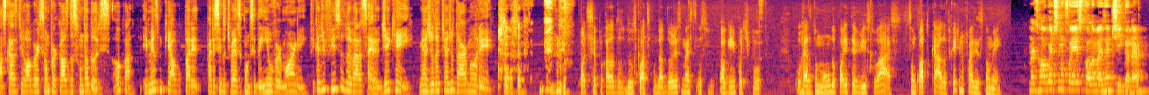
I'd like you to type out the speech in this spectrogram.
As casas de Hogwarts são por causa dos fundadores. Opa, e mesmo que algo pare- parecido tivesse acontecido em Ilvermorny, fica difícil de levar a sério. JK, me ajuda a te ajudar, More. Pode ser por causa do- dos quatro fundadores, mas os- alguém pode, tipo. O resto do mundo pode ter visto, ah, são quatro casas, por que a gente não faz isso também? Mas Hogwarts não foi a escola mais antiga, né?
